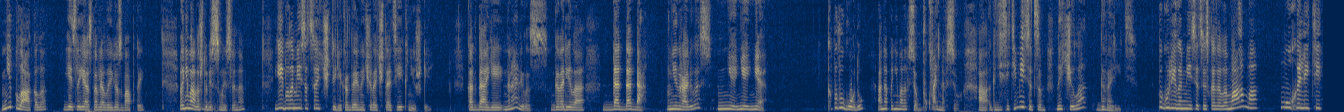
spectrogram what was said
Не плакала, если я оставляла ее с бабкой. Понимала, что бессмысленно. Ей было месяца четыре, когда я начала читать ей книжки. Когда ей нравилось, говорила «да-да-да». Не нравилось? Не-не-не. К полугоду она понимала все, буквально все, а к десяти месяцам начала говорить. Погулила месяц и сказала, «Мама, муха летит».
